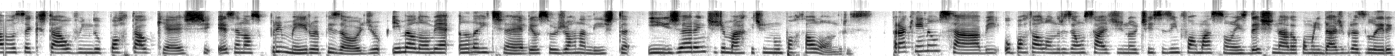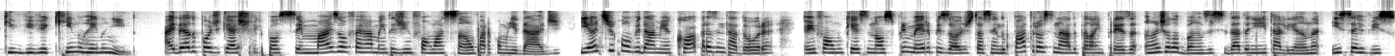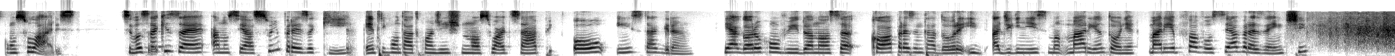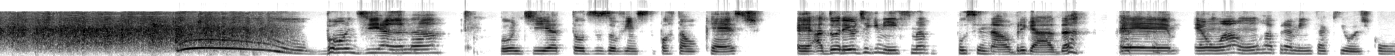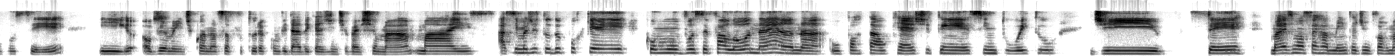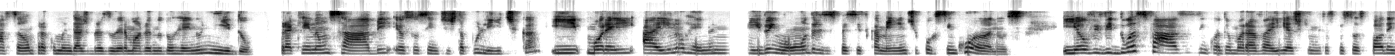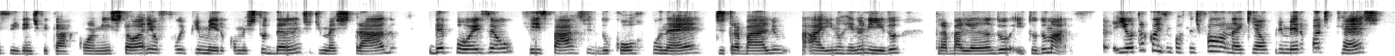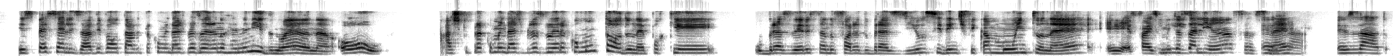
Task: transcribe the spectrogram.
Olá, você que está ouvindo o Portalcast. Esse é nosso primeiro episódio e meu nome é Ana Richelli, eu sou jornalista e gerente de marketing no Portal Londres. Para quem não sabe, o Portal Londres é um site de notícias e informações destinado à comunidade brasileira que vive aqui no Reino Unido. A ideia do podcast é que possa ser mais uma ferramenta de informação para a comunidade. E antes de convidar a minha co-apresentadora, eu informo que esse nosso primeiro episódio está sendo patrocinado pela empresa Angela Banzi Cidadania Italiana e Serviços Consulares. Se você quiser anunciar a sua empresa aqui, entre em contato com a gente no nosso WhatsApp ou Instagram. E agora eu convido a nossa co-apresentadora e a digníssima Maria Antônia. Maria, por favor, se apresente. Bom dia, Ana. Bom dia a todos os ouvintes do Portal Cast. É, adorei o Digníssima, por sinal, obrigada. É, é uma honra para mim estar aqui hoje com você e, obviamente, com a nossa futura convidada que a gente vai chamar, mas, acima de tudo, porque, como você falou, né, Ana, o Portal Cast tem esse intuito de ser mais uma ferramenta de informação para a comunidade brasileira morando no Reino Unido. Para quem não sabe, eu sou cientista política e morei aí no Reino Unido, em Londres especificamente, por cinco anos. E eu vivi duas fases enquanto eu morava aí, acho que muitas pessoas podem se identificar com a minha história. Eu fui primeiro como estudante de mestrado, depois eu fiz parte do corpo né, de trabalho aí no Reino Unido, trabalhando e tudo mais. E outra coisa importante falar, né, que é o primeiro podcast especializado e voltado para a comunidade brasileira no Reino Unido, não é, Ana? Ou acho que para a comunidade brasileira como um todo, né? Porque o brasileiro estando fora do Brasil se identifica muito, né? É, faz muitas alianças, né? Exato.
